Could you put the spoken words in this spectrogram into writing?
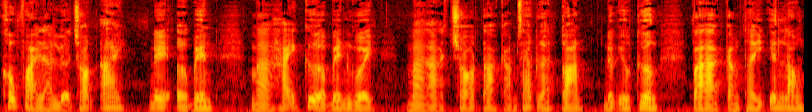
không phải là lựa chọn ai để ở bên mà hãy cứ ở bên người mà cho ta cảm giác được an toàn, được yêu thương và cảm thấy yên lòng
